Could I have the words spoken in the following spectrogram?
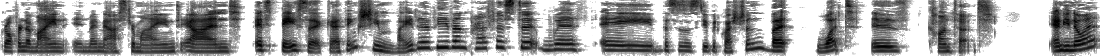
girlfriend of mine in my mastermind and it's basic. I think she might have even prefaced it with a this is a stupid question, but what is content? And you know what?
